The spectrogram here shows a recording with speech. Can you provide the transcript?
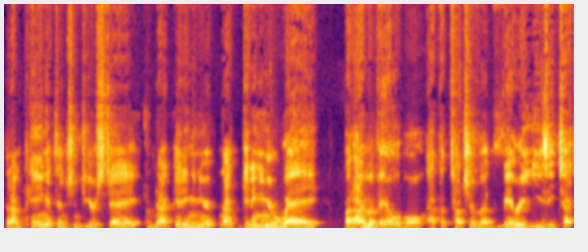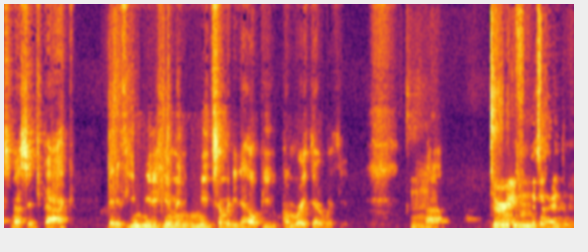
that I'm paying attention to your stay. I'm not getting in your not getting in your way, but I'm available at the touch of a very easy text message back. That if you need a human, you need somebody to help you, I'm right there with you. Mhm. Uh, During It's a,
